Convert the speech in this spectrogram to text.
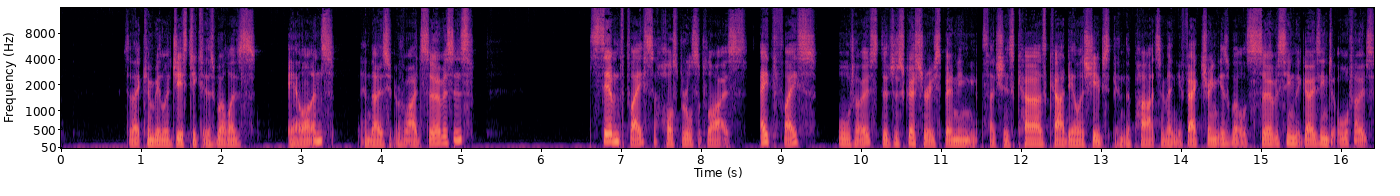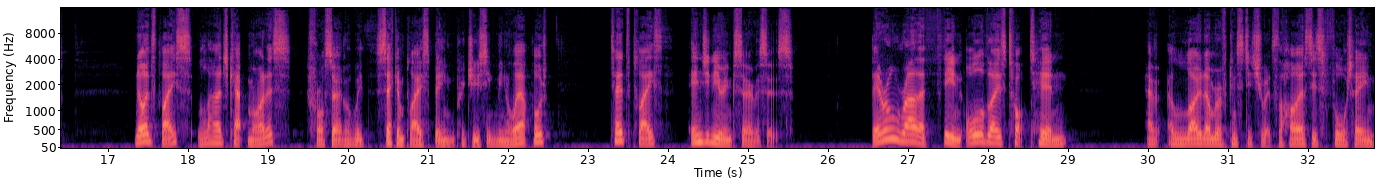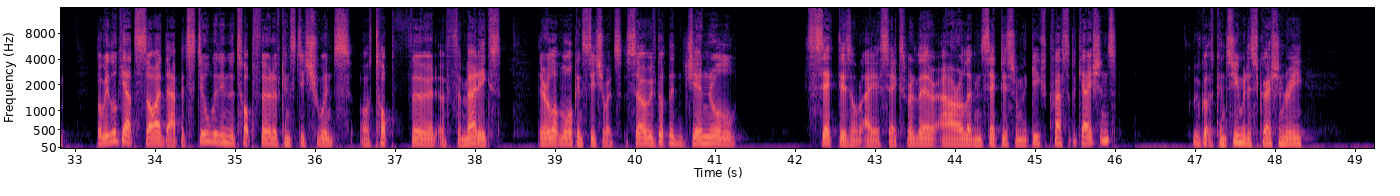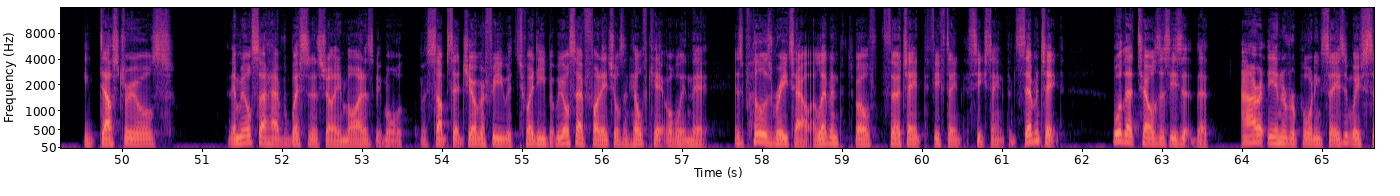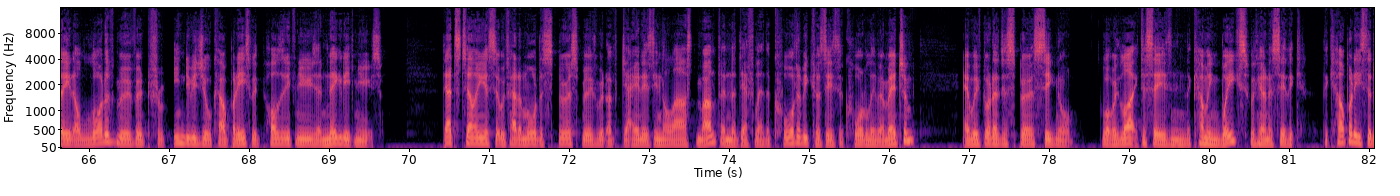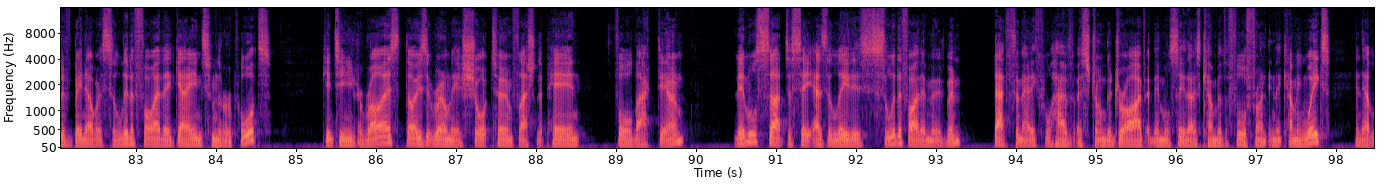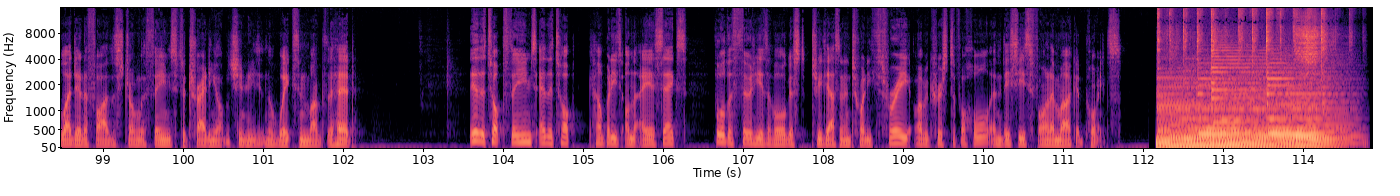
So that can be logistics as well as airlines and those who provide services. Seventh place, hospital supplies. Eighth place, autos, the discretionary spending such as cars, car dealerships, and the parts and manufacturing, as well as servicing that goes into autos. Ninth place, large cap miners, crossover with second place being producing mineral output. Tenth place, engineering services. They're all rather thin. All of those top 10 have a low number of constituents. The highest is 14. When we look outside that, but still within the top third of constituents or top third of thematics, there are a lot more constituents. So we've got the general sectors on ASX, where there are 11 sectors from the GICS classifications. We've got consumer discretionary, industrials. Then we also have Western Australian miners, a bit more subset geography with 20, but we also have financials and healthcare all in there, as well as retail, 11th, 12th, 13th, 15th, 16th, and 17th. What that tells us is that are at the end of reporting season, we've seen a lot of movement from individual companies with positive news and negative news. That's telling us that we've had a more dispersed movement of gainers in the last month and the, definitely the quarter because there's a quarterly momentum. And we've got a dispersed signal. What we'd like to see is in the coming weeks, we're going to see the, the companies that have been able to solidify their gains from the reports continue to rise. Those that were only a short term flash in the pan fall back down. Then we'll start to see as the leaders solidify their movement, that thematic will have a stronger drive, and then we'll see those come to the forefront in the coming weeks, and that will identify the stronger themes for trading opportunities in the weeks and months ahead. They're the top themes and the top companies on the ASX for the 30th of August 2023. I'm Christopher Hall, and this is Finer Market Points.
